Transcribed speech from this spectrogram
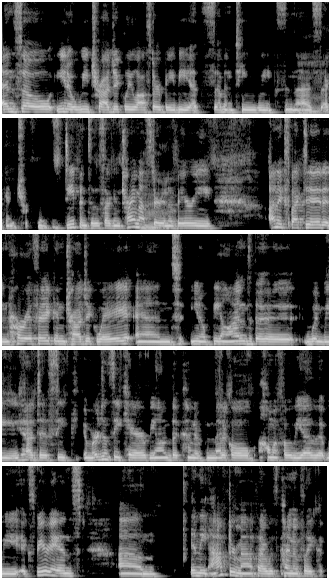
And so, you know, we tragically lost our baby at 17 weeks in the mm. second, tr- deep into the second trimester mm. in a very, unexpected and horrific and tragic way and you know beyond the when we had to seek emergency care beyond the kind of medical homophobia that we experienced um, in the aftermath, I was kind of like,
